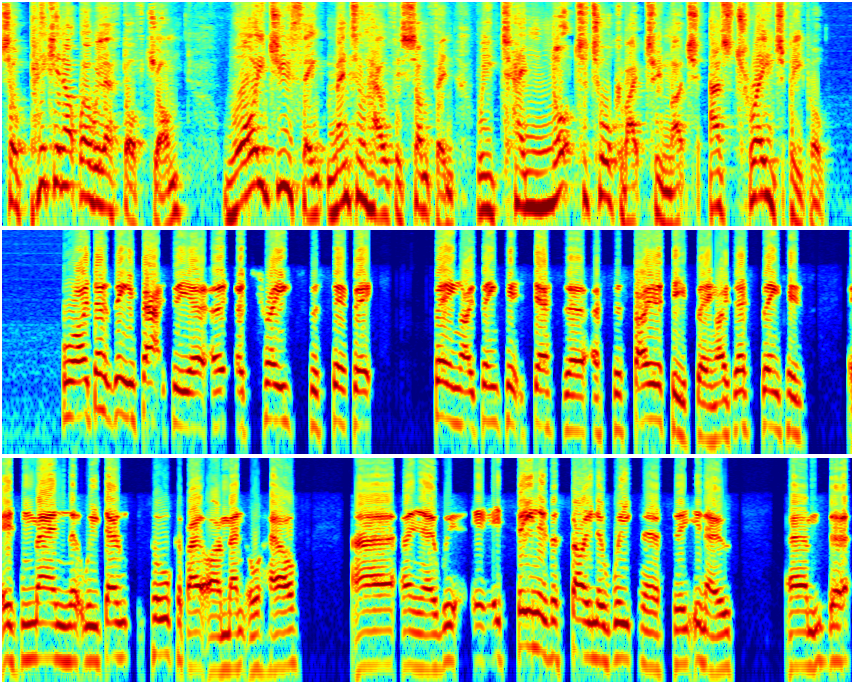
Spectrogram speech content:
So picking up where we left off, John, why do you think mental health is something we tend not to talk about too much as tradespeople? Well, I don't think it's actually a, a, a trade specific thing. I think it's just a, a society thing. I just think is is men that we don't talk about our mental health. Uh, and, you know, we, it, it's seen as a sign of weakness. That, You know, um, that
